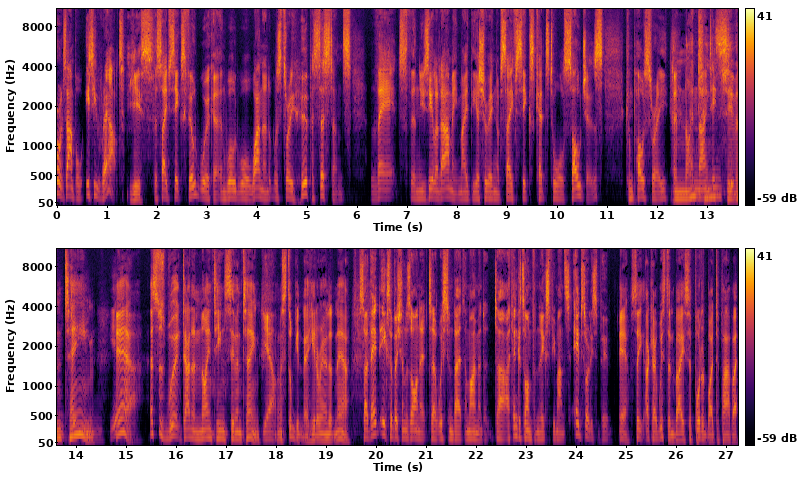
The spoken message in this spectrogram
For example, Ettie Rout Yes. the safe sex field worker in World War One, and it was through her persistence that the New Zealand Army made the issuing of safe sex kits to all soldiers compulsory In 1917. Yeah. This was work done in 1917. Yeah. And we're still getting our head around it now. So that exhibition is on at uh, Western Bay at the moment. It, uh, I think it's on for the next few months. Absolutely superb. Yeah. See, okay, Western Bay, supported by Te Papa.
